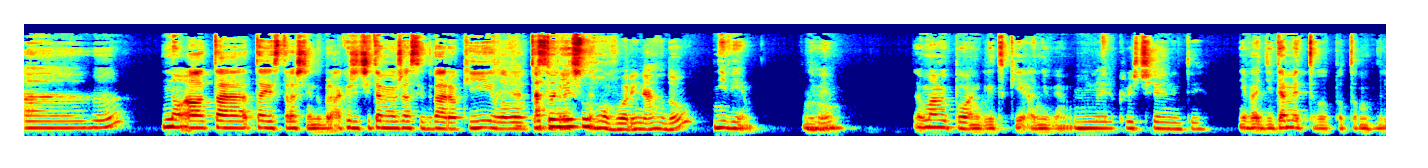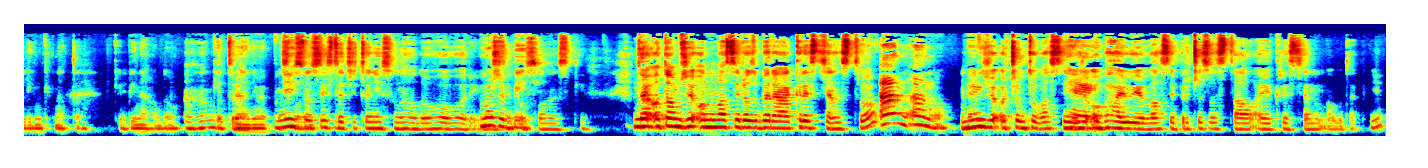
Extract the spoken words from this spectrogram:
Uh-huh. No, ale tá, tá je strašne dobrá. Akože čítam ju už asi dva roky, lebo to A to nie sú hovory náhodou? Neviem. Neviem. Uh-huh. Máme po anglicky a neviem. Mere Christianity. Nevadí, dáme to potom link na to, keby náhodou. Aha, keď to nájdeme po Nie som si istá, či to nie sú náhodou hovorí. Môže vlastne byť. Po slovensky. To no. je o tom, že on vlastne rozberá kresťanstvo. Áno, áno. Mhm, že o čom to vlastne je, že obhajuje vlastne, prečo sa stal aj kresťanom, alebo tak, nie?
